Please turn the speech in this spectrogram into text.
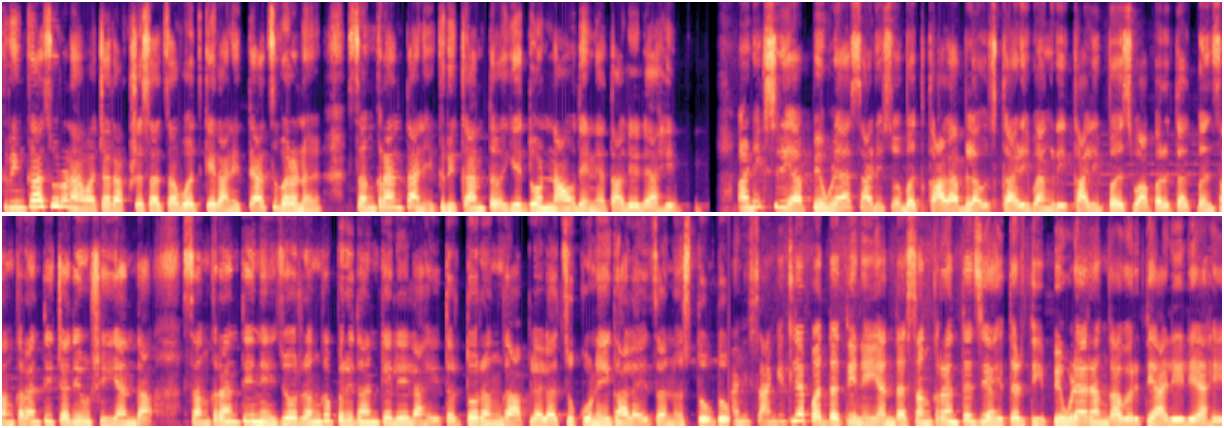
क्रिंकासूर नावाच्या राक्षसाचा वध केला आणि त्याच वर्ण संक्रांत आणि क्रिकांत हे दोन नाव देण्यात आलेले आहे. अनेक स्त्रिया पिवळ्या साडीसोबत काळा ब्लाऊज काळी बांगडी काळी पर्स वापरतात. पण संक्रांतीच्या दिवशी यंदा संक्रांतीने जो रंग परिधान केलेला आहे तर तो रंग आपल्याला चुकूनही घालायचा नसतो. आणि सांगितल्या पद्धतीने यंदा संक्रांत जी आहे तर ती पिवळ्या रंगावरती आलेली आहे.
